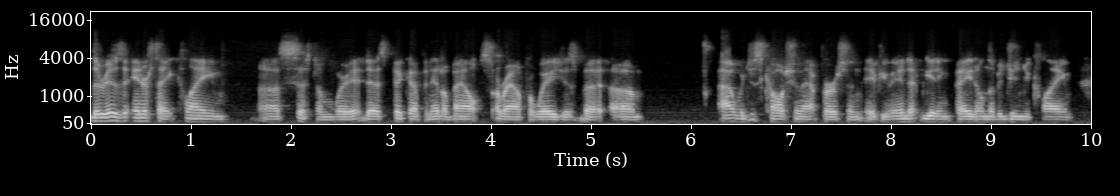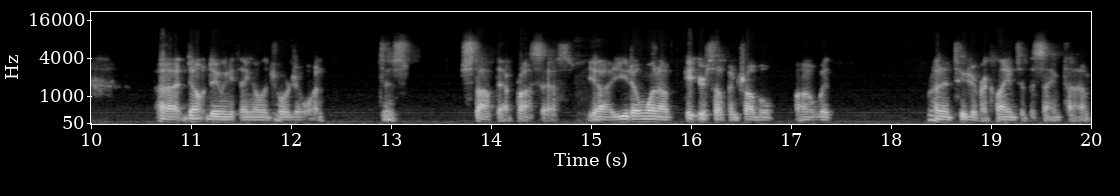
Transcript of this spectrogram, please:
there is an interstate claim uh, system where it does pick up and it'll bounce around for wages, but um, I would just caution that person if you end up getting paid on the Virginia claim, uh, don't do anything on the Georgia one. Just stop that process. Yeah, you don't want to get yourself in trouble uh, with running two different claims at the same time.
